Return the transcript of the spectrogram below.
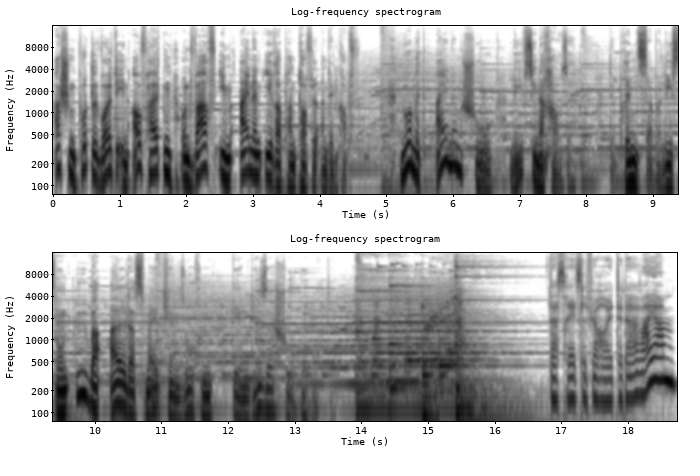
Aschenputtel wollte ihn aufhalten und warf ihm einen ihrer Pantoffel an den Kopf. Nur mit einem Schuh lief sie nach Hause. Der Prinz aber ließ nun überall das Mädchen suchen, dem dieser Schuh gehörte. Das Rätsel für heute. Da war ja ein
